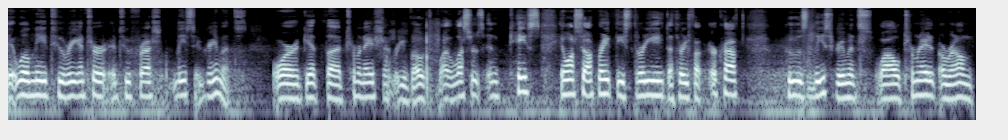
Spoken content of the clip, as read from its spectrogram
it will need to re-enter into fresh lease agreements or get the termination revoked by the lessors in case it wants to operate these 30 to 35 aircraft whose lease agreements, while terminated around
